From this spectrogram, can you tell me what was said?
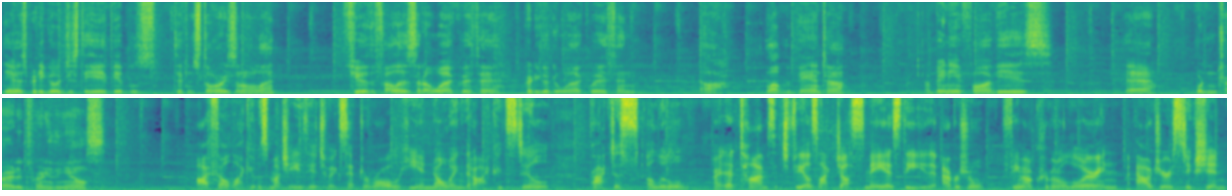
Yeah, it was pretty good just to hear people's different stories and all that few of the fellas that I work with are pretty good to work with and oh, love the banter. I've been here five years. Yeah, wouldn't trade it for anything else. I felt like it was much easier to accept a role here knowing that I could still practice a little. At times it feels like just me as the Aboriginal female criminal lawyer in our jurisdiction.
